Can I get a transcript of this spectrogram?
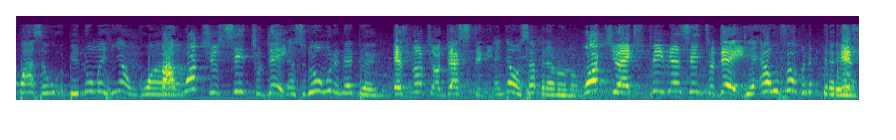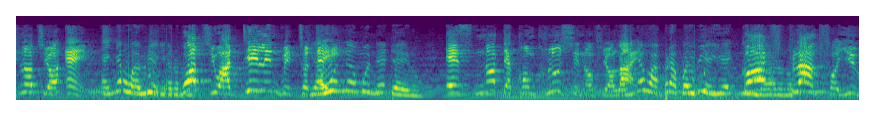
wobɔ asɛ binom hia nko But what you see today nanso deɛ wohu ne ne dan mu is not your destiny. ɛnyɛ wo sɛ berɛ no no What you're experiencing today deɛ ɛwo fa mu ne dan is not your end. ɛnyɛ w'awieɛ no What you are dealing with today wonam mu ne dan no is not the conclusion of your life. God's nyinaa no no plan for you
